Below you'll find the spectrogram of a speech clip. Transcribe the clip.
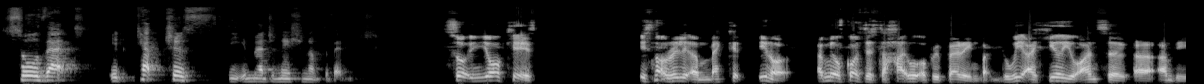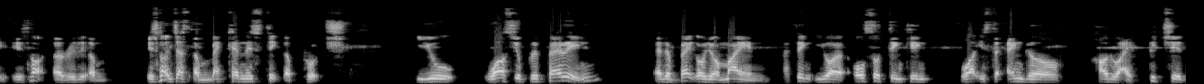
so that it captures the imagination of the bench. So in your case, it's not really a method, you know, I mean, of course, there's the hard work of preparing, but the way I hear you answer, uh, Ambi, it's not a really, a, it's not just a mechanistic approach. You, whilst you're preparing, at the back of your mind, I think you are also thinking, what is the angle? How do I pitch it?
